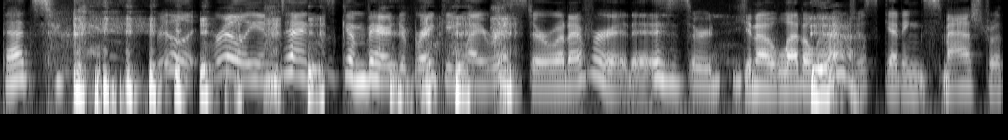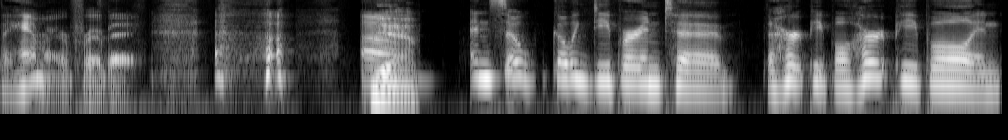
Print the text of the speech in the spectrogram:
that's really, really intense compared to breaking my wrist or whatever it is, or, you know, let alone yeah. just getting smashed with a hammer for a bit. um, yeah And so going deeper into the hurt people hurt people and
